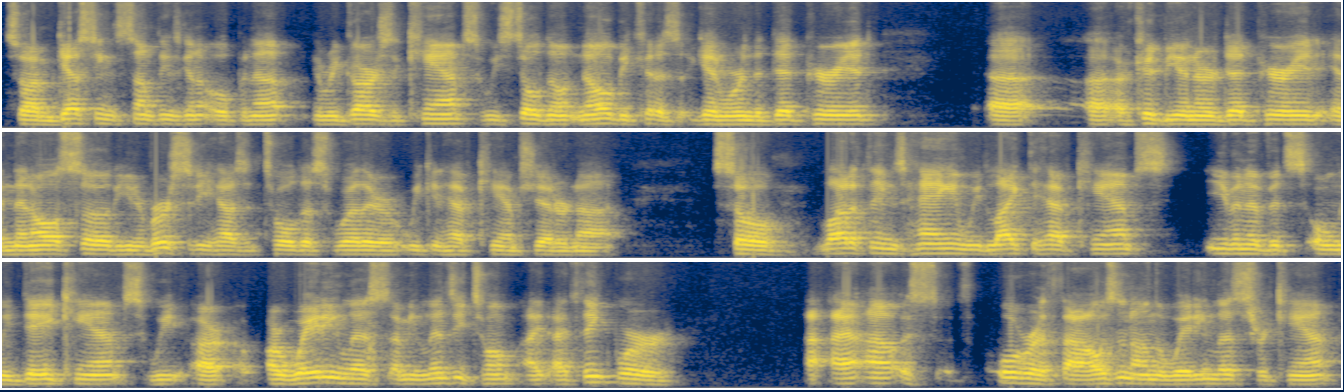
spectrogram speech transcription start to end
So I'm guessing something's going to open up. In regards to camps, we still don't know because, again, we're in the dead period. Uh, uh, or could be in our dead period. And then also the university hasn't told us whether we can have camps yet or not. So a lot of things hanging. We'd like to have camps, even if it's only day camps. We are our waiting list. I mean, Lindsay told I, I think we're I, I, was over a thousand on the waiting list for camp.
